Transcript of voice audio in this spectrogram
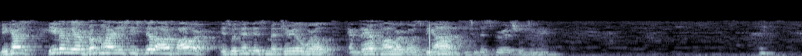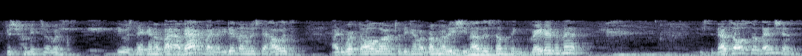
Because even we are Brahmarishi, still our power is within this material world, and their power goes beyond into the spiritual domain. Vishwamitra was, he was taken aback by that. He didn't understand how it's, I'd worked all along to become a Brahmarishi, now there's something greater than that. That's also mentioned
